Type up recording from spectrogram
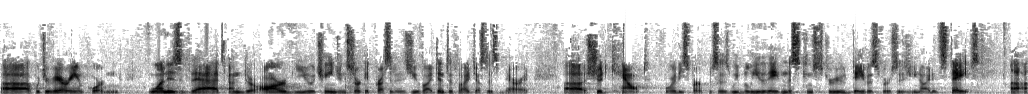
uh, which are very important. One is that under our view, a change in circuit precedent, as you've identified, Justice Barrett, uh, should count for these purposes. We believe that they've misconstrued Davis versus United States. Uh,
